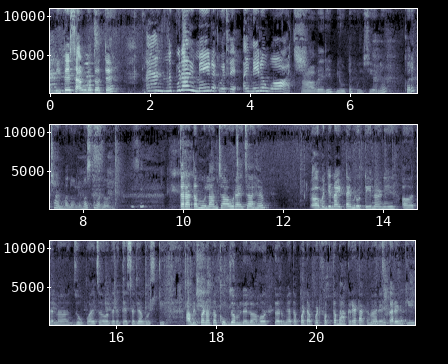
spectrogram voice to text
मी ते सांगत होते. हा व्हेरी ब्युटिफुल सी आहे ना खरंच छान बनवलं मस्त बनवलं. तर आता मुलांचं आवरायचं आहे. म्हणजे नाईट टाईम रुटीन आणि त्यांना झोपवायचं वगैरे त्या सगळ्या गोष्टी. आम्ही पण आता खूप जमलेलो आहोत तर मी आता पटापट फक्त भाकऱ्या टाकणार आहे कारण की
